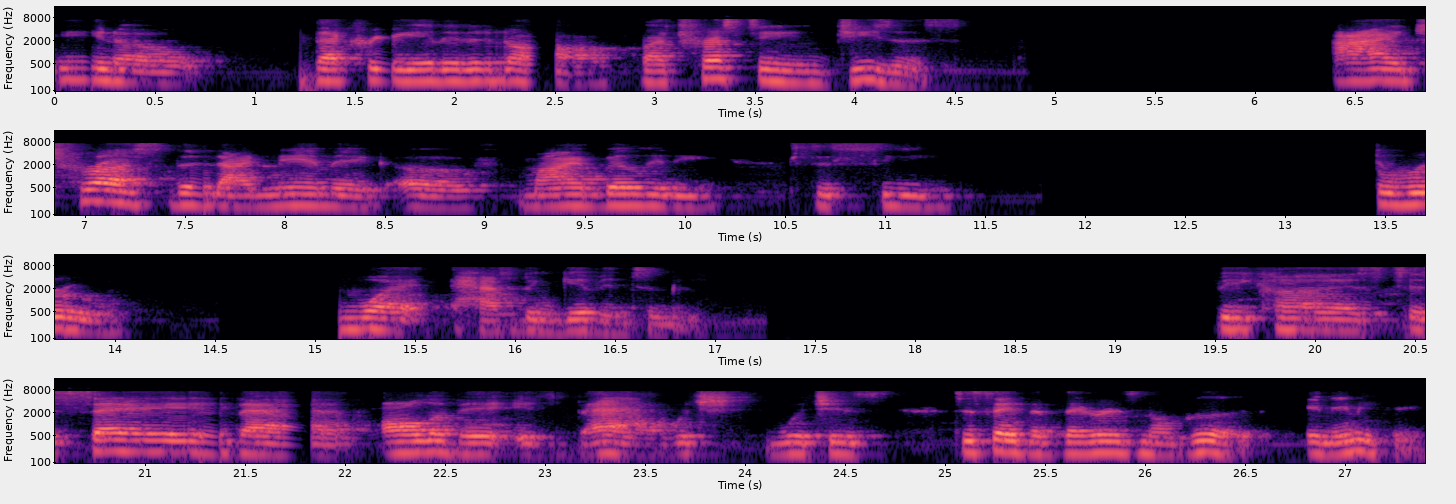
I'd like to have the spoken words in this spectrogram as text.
you know, that created it all. By trusting Jesus I trust the dynamic of my ability to see through what has been given to me. Because to say that all of it is bad, which which is to say that there is no good in anything.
